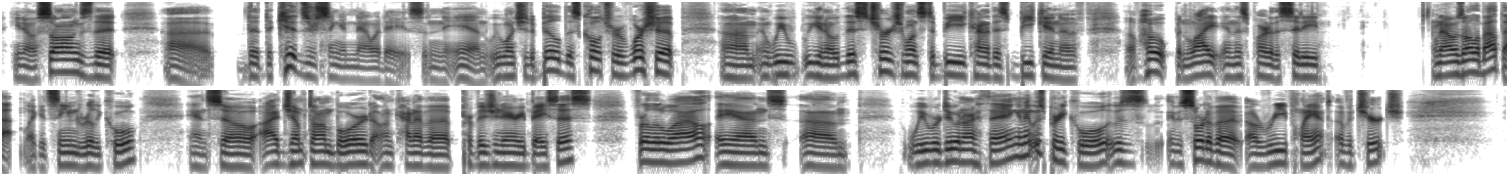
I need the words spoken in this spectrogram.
you know, songs that, uh, that the kids are singing nowadays. And and we want you to build this culture of worship. Um, and we, you know this church wants to be kind of this beacon of of hope and light in this part of the city. And I was all about that. Like it seemed really cool. And so I jumped on board on kind of a provisionary basis for a little while. And um, we were doing our thing and it was pretty cool it was it was sort of a, a replant of a church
